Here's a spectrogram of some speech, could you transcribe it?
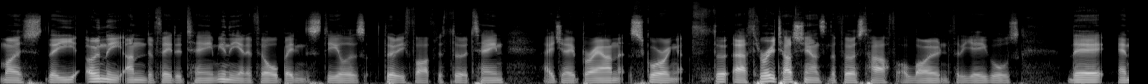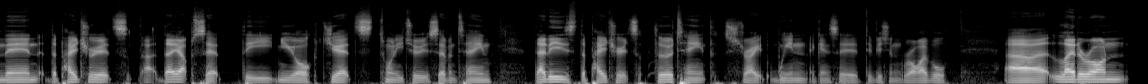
most, the only undefeated team in the NFL, beating the Steelers 35 to 13. AJ Brown scoring th- uh, three touchdowns in the first half alone for the Eagles there, and then the Patriots uh, they upset the New York Jets 22-17. That is the Patriots' 13th straight win against their division rival. Uh, later on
